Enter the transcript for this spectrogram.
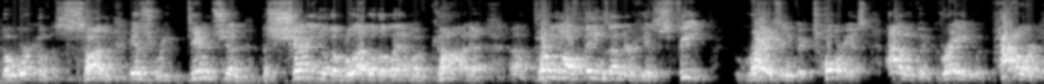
The work of the Son is redemption, the shedding of the blood of the Lamb of God, uh, putting all things under his feet, rising victorious out of the grave with power,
